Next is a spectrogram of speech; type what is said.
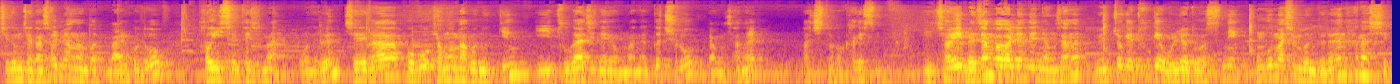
지금 제가 설명한 것 말고도 더 있을 테지만 오늘은 제가 보고 경험하고 느낀 이 두 가지 내용만을 끝으로 영상을 마치도록 하겠습니다. 이 저희 매장과 관련된 영상은 왼쪽에 두 개 올려두었으니 궁금하신 분들은 하나씩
